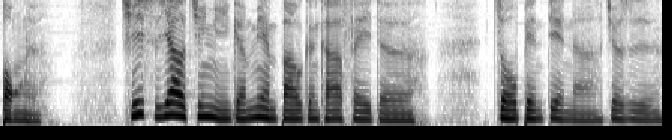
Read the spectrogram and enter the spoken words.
崩了。其实要经营一个面包跟咖啡的周边店呢，就是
